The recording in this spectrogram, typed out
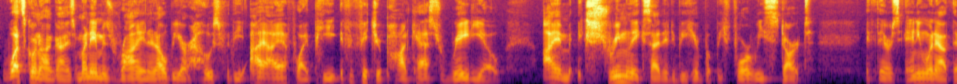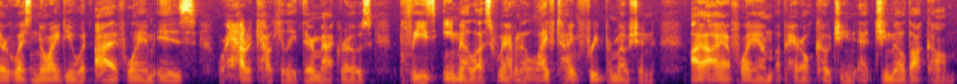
What's going on, guys? My name is Ryan, and I'll be your host for the IIFYP If It Fits Your Podcast Radio. I am extremely excited to be here, but before we start, if there's anyone out there who has no idea what IIFYM is or how to calculate their macros, please email us. We're having a lifetime free promotion, IIFYM apparel coaching at gmail.com.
